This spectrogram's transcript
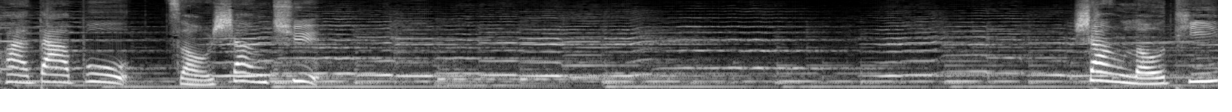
跨大步走上去。上楼梯，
